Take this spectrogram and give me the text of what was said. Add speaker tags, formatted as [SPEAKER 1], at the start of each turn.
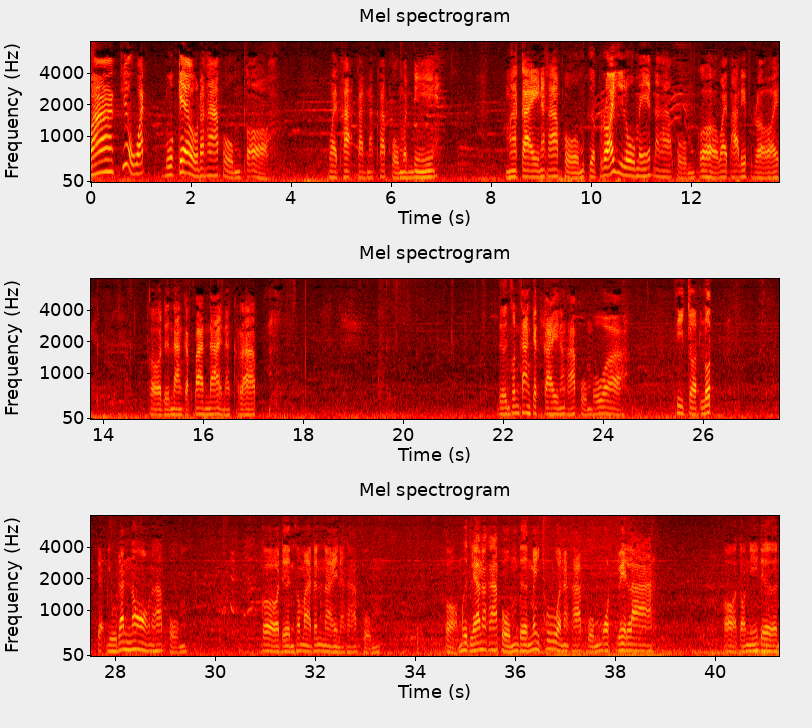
[SPEAKER 1] มาเที่ยววัดบัวแก้วนะครับผมก็ไหว้พระกันนะครับผมวันนี้ มาไกลนะครับผมเกือบร้อยกิโลเมตรนะครับผมก็ไหว้พระเรียบร้อย ก็เดินทางกลับบ้านได้นะครับ เดินค่อนข้างจะไกลนะครับผมเพราะว่าที่จอดรถจะอยู่ด้านนอกนะครับผม ก็เดินเข้ามาด้านในนะครับผมก็มืดแล้วนะครับผมเดินไม่ทั่วนะครับผมหมดเวลา ก็ตอนนี้เดิน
